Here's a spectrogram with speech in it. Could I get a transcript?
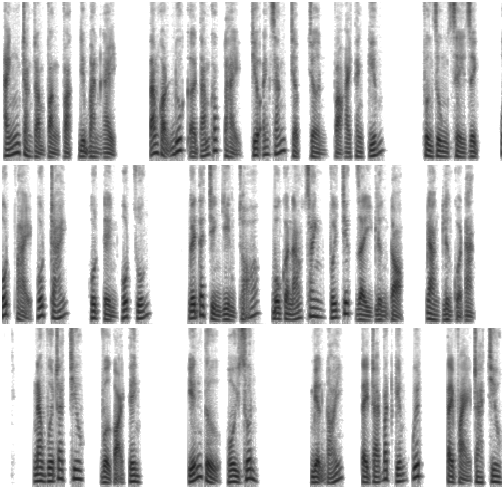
Ánh trăng rằm vàng vặc như ban ngày, tám ngọn đuốc ở tám góc đài chiếu ánh sáng chập chờn vào hai thanh kiếm. Phương Dung xề dịch, hốt phải, hốt trái, hốt tên, hốt xuống. Người ta chỉ nhìn rõ bộ quần áo xanh với chiếc giày lưng đỏ ngang lưng của nàng. Nàng vừa ra chiêu, vừa gọi tên. Yến tử hồi xuân. Miệng nói, tay trái bắt kiếm quyết, tay phải ra chiêu.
